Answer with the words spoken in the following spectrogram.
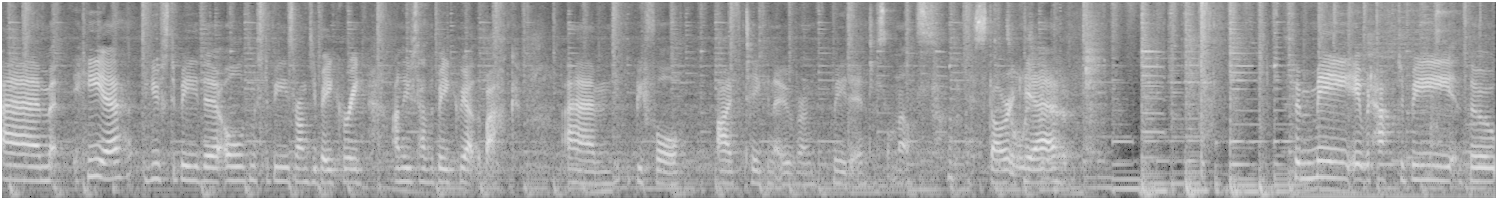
Um, here used to be the old Mr B's Ramsey Bakery and they used to have the bakery at the back um, before I've taken it over and made it into something else. Historic, yeah. For me, it would have to be the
